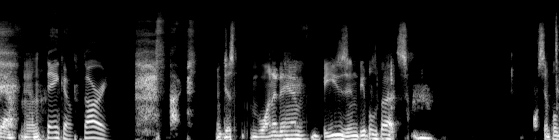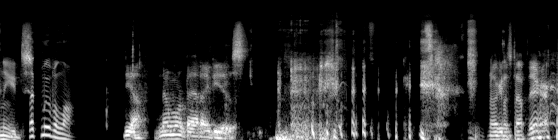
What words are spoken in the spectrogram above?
Yeah, Yeah, Danko, sorry. Fuck. I just wanted to have bees in people's butts. Simple needs. Let's move along. Yeah. No more bad ideas. Not gonna stop there.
